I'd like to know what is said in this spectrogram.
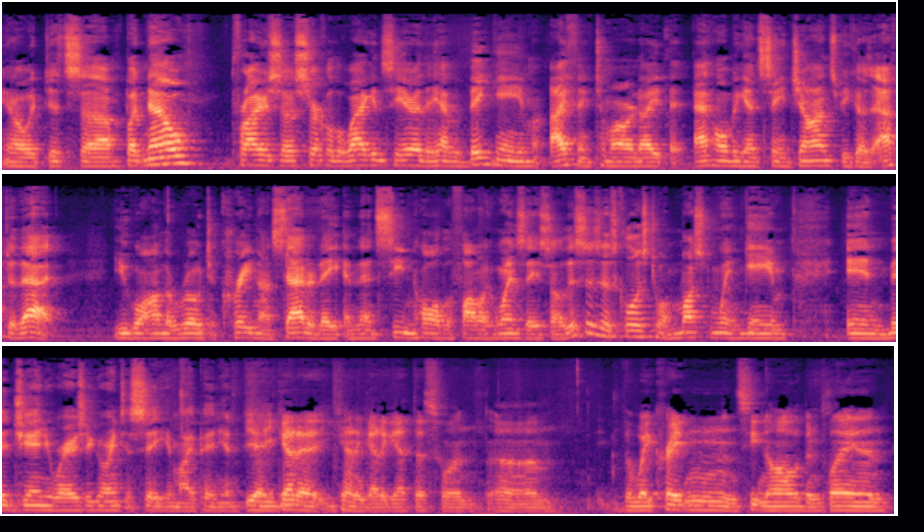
you know it, it's. Uh, but now Friars uh, circle the wagons here. They have a big game, I think, tomorrow night at home against St. John's because after that. You go on the road to Creighton on Saturday and then Seton Hall the following Wednesday. So this is as close to a must-win game in mid-January as you're going to see, in my opinion. Yeah, you gotta, you kind of gotta get this one. Um, the way Creighton and Seton Hall have been playing,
